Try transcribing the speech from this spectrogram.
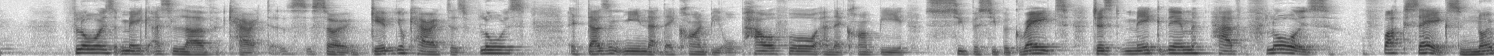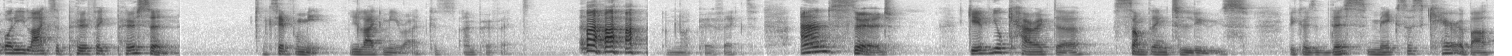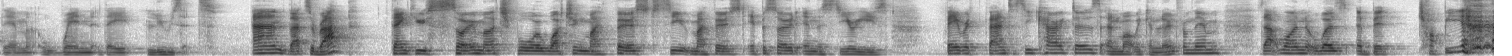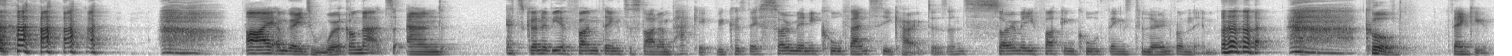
flaws make us love characters. So give your characters flaws. It doesn't mean that they can't be all powerful and they can't be super, super great. Just make them have flaws. For fuck's sakes, nobody likes a perfect person. Except for me. You like me, right? Because I'm perfect. I'm not perfect. And third, give your character something to lose because this makes us care about them when they lose it. And that's a wrap. Thank you so much for watching my first se- my first episode in the series favorite fantasy characters and what we can learn from them. That one was a bit choppy. I am going to work on that and it's going to be a fun thing to start unpacking because there's so many cool fantasy characters and so many fucking cool things to learn from them. cool. Thank you.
